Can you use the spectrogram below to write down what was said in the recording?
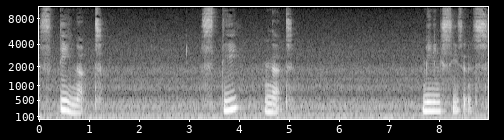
stinut. Stinut. Meaning seasons.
